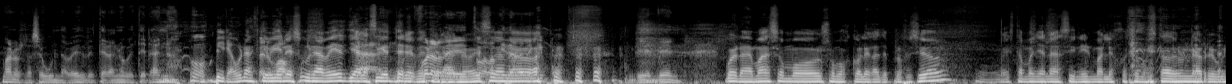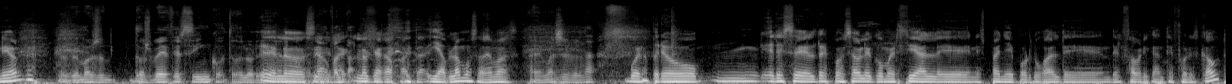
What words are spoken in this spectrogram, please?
Bueno, es la segunda vez, veterano, veterano. Mira, una vez que vienes una vez, ya, la siguiente eres veterano. Eso no-. Bien, bien. Bueno, además somos, somos colegas de profesión. Esta mañana, sin ir más lejos, hemos estado en una reunión. Nos vemos dos veces, cinco, todos los Eh, días. lo, lo sí, falta. lo que haga falta. Y hablamos además. Además, es verdad. Bueno, pero mm, eres el responsable comercial eh, en España y Portugal de- del fabricante Forescout.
